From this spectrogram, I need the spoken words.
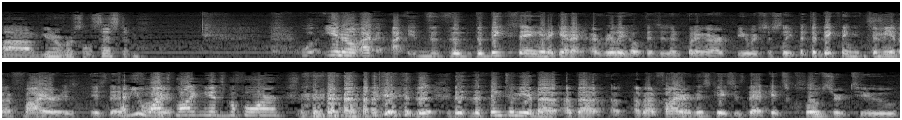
um, universal system. Well, you know, I, I, the, the, the big thing, and again, I, I, really hope this isn't putting our viewers to sleep, but the big thing to me about Fire is is that have you fire, watched Blogging Heads before? the, the, the thing to me about about about Fire in this case is that it's closer to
